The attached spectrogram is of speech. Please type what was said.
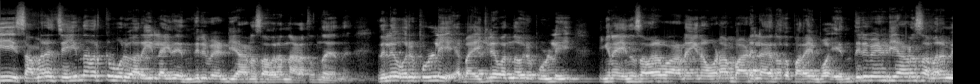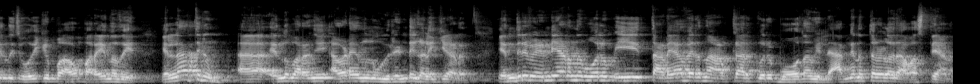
ഈ സമരം ചെയ്യുന്നവർക്ക് പോലും അറിയില്ല ഇത് എന്തിനു വേണ്ടിയാണ് സമരം നടത്തുന്നതെന്ന്. ഇതിൽ ഒരു പുള്ളി ബൈക്കിൽ വന്ന ഒരു പുള്ളി ഇങ്ങനെ ഇന്ന് സമരമാണ് ഇങ്ങനെ ഓടാൻ പാടില്ല എന്നൊക്കെ പറയുമ്പോൾ എന്തിനു വേണ്ടിയാണ് സമരം എന്ന് ചോദിക്കുമ്പോൾ അവൻ പറയുന്നത് എല്ലാത്തിനും എന്ന് പറഞ്ഞ് അവിടെ നിന്ന് ഉരുണ്ട് കളിക്കുകയാണ്. എന്തിനു വേണ്ടിയാണെന്ന് പോലും ഈ തടയാൻ വരുന്ന ആൾക്കാർക്ക് ഒരു ബോധമില്ല. അങ്ങനത്തെ ഉള്ള ഒരു അവസ്ഥയാണ്.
